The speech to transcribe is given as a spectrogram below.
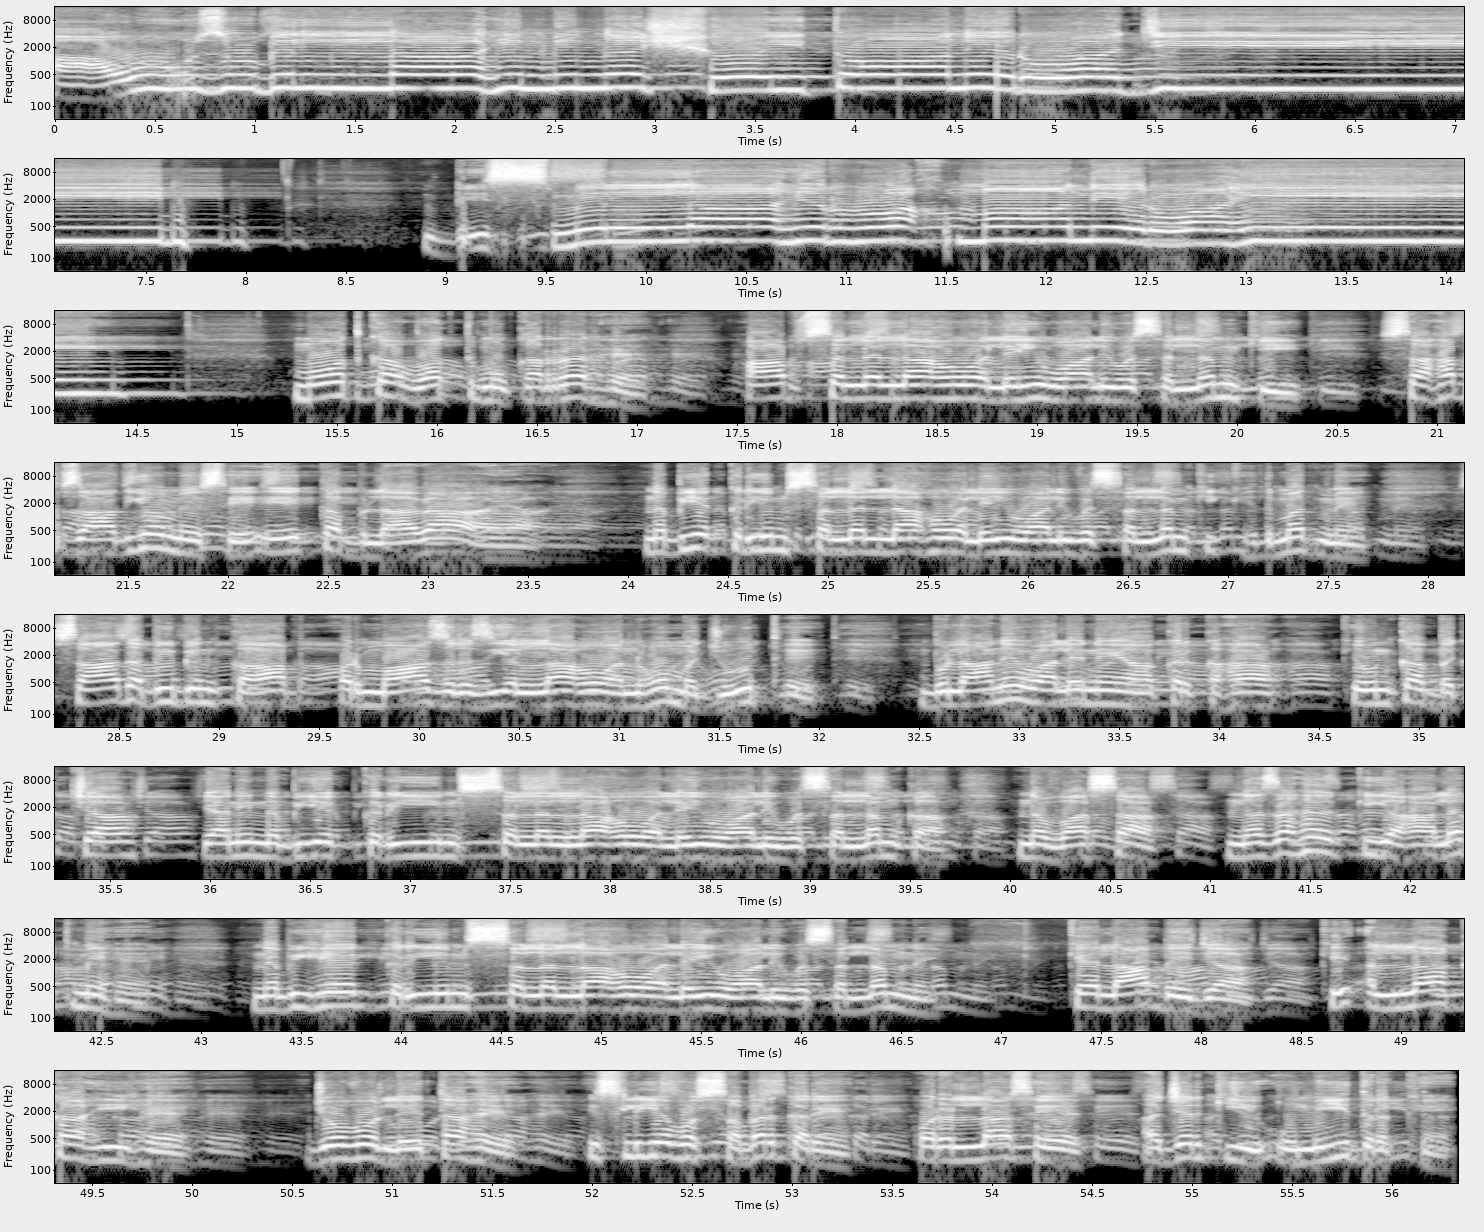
أعوذ بالله من الشيطان الرجيم. بسم الله الرحمن الرحيم. موت کا وقت مقرر ہے. آپ صلی اللہ علیہ وآلہ وسلم کی صاحبزادیوں میں سے ایک کا بلاوا آیا. نبی کریم صلی اللہ علیہ وآلہ وسلم کی خدمت میں سعد ابی بن قاب اور معاذ رضی اللہ عنہ موجود تھے۔ بلانے والے نے آ کر کہا کہ ان کا بچہ یعنی نبی کریم صلی اللہ علیہ وآلہ وسلم کا نواسا نزہ کی حالت میں ہے۔ نبی کریم صلی اللہ علیہ وآلہ وسلم نے کہلا بھیجا کہ اللہ کا ہی ہے۔ جو وہ لیتا ہے اس لیے وہ صبر کریں اور اللہ سے اجر کی امید رکھیں۔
